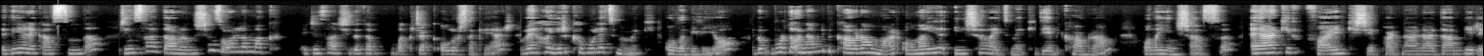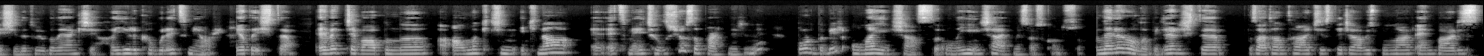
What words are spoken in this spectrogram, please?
e, diyerek aslında cinsel davranışı zorlamak e, cinsel şiddete bakacak olursak eğer ve hayır kabul etmemek olabiliyor. Burada önemli bir kavram var. Onayı inşa etmek diye bir kavram. Onay inşası. Eğer ki fail kişi, partnerlerden biri, şiddet uygulayan kişi hayırı kabul etmiyor ya da işte evet cevabını almak için ikna e, etmeye çalışıyorsa partnerini burada bir onay inşası, onayı inşa etme söz konusu. Neler olabilir? İşte Zaten taciz, tecavüz bunlar en bariz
